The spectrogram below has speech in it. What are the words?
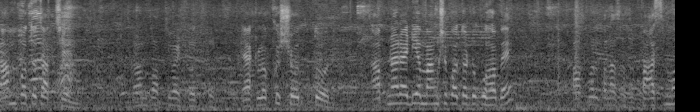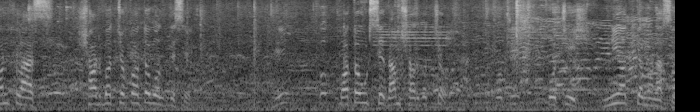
দাম কত চাচ্ছেন? দাম চাচ্ছি ভাই সত্তর। এক লক্ষ সত্তর। আপনার আইডিয়া মাংস কতটুকু হবে? পাঁচ মন প্লাস আছে। পাঁচ মন প্লাস সর্বোচ্চ কত বলতেছে? কত উঠছে দাম সর্বোচ্চ? পঁচিশ। পঁচিশ। নিয়ত কেমন আছে?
